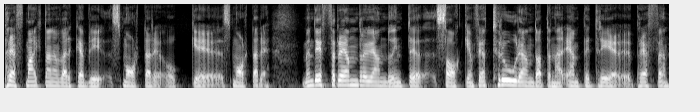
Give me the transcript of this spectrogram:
preffmarknaden verkar bli smartare och eh, smartare. Men det förändrar ju ändå inte saken, för jag tror ändå att den här MP3-preffen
